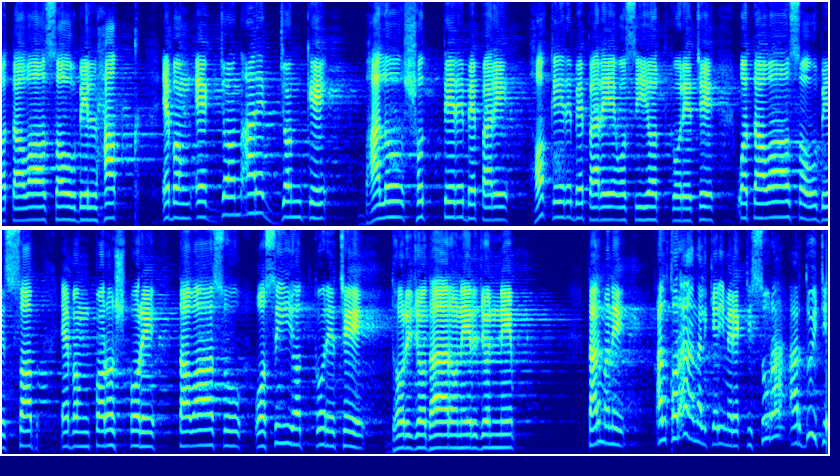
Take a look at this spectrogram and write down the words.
ও তাওয়াসাউ বিল হক এবং একজন আরেকজনকে ভালো সত্যের ব্যাপারে, হকের ব্যাপারে ওসিয়ত করেছে ও তাওয়াসাউ বিসব এবং পরস্পরে তাওয়াসু ওসিয়ত করেছে। ধৈর্য ধারণের জন্যে। তার মানে আল কোরআন আল করিমের একটি সুরা আর দুইটি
